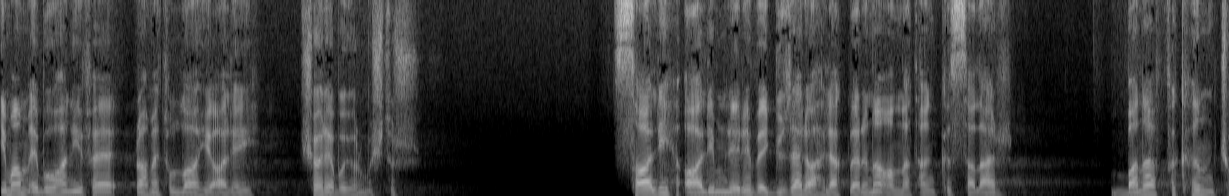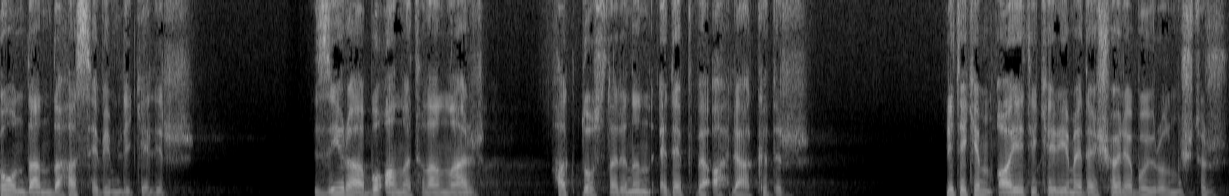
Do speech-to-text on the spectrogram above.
İmam Ebu Hanife rahmetullahi aleyh şöyle buyurmuştur. Salih alimleri ve güzel ahlaklarını anlatan kıssalar, bana fıkhın çoğundan daha sevimli gelir. Zira bu anlatılanlar, hak dostlarının edep ve ahlakıdır. Nitekim ayet-i kerimede şöyle buyurulmuştur.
